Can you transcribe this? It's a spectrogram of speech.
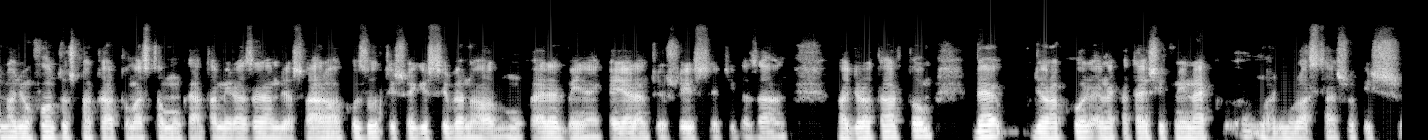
nagyon fontosnak tartom azt a munkát, amire az LMDS vállalkozott, és egészében a munka eredmények egy jelentős részét igazán nagyra tartom, de ugyanakkor ennek a teljesítménynek nagy mulasztások is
